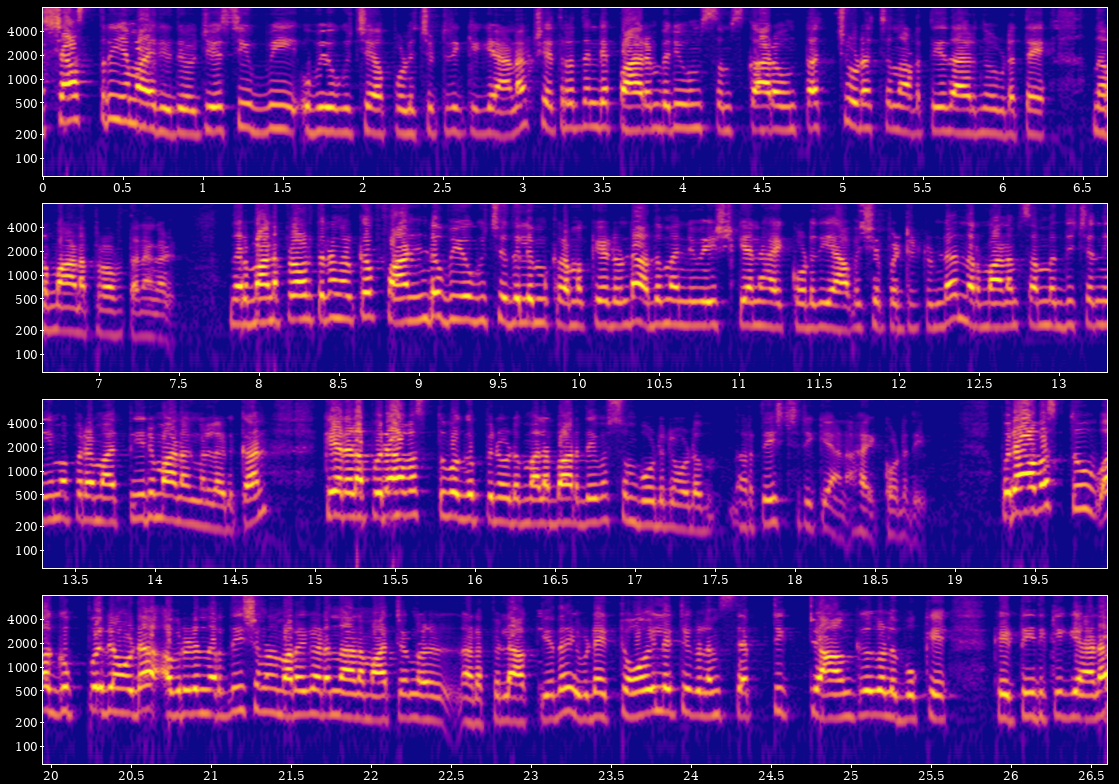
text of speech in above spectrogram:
അശാസ്ത്രീയമായ രീതിയിൽ ജെ സി ബി ഉപയോഗിച്ച് പൊളിച്ചിട്ടിരിക്കുകയാണ്. ക്ഷേത്രത്തിന്റെ പാരമ്പര്യവും സംസ്കാരവും തച്ചുടച്ച് നടത്തിയതായിരുന്നു ഇവിടുത്തെ നിർമ്മാണ പ്രവർത്തനങ്ങൾ. നിർമ്മാണ പ്രവർത്തനങ്ങൾക്ക് ഫണ്ട് ഉപയോഗിച്ചതിലും ക്രമക്കേടുണ്ട്. അതും അന്വേഷിക്കാൻ ഹൈക്കോടതി ആവശ്യപ്പെട്ടിട്ടുണ്ട്. നിർമ്മാണം സംബന്ധിച്ച നിയമപരമായ തീരുമാനങ്ങൾ എടുക്കാൻ കേരള പുരാവസ്തു വകുപ്പിനോടും മലബാർ ദേവസ്വം ബോർഡിനോടും നിർദ്ദേശിച്ചിരിക്കുകയാണ് ഹൈക്കോടതി. പുരാവസ്തു വകുപ്പിനോട് അവരുടെ നിർദ്ദേശങ്ങൾ മറികടന്നാണ് മാറ്റങ്ങൾ നടപ്പിലാക്കിയത്. ഇവിടെ ടോയ്ലറ്റുകളും സെപ്റ്റിക് ടാങ്കുകളും ഒക്കെ കെട്ടിയിരിക്കുകയാണ്.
